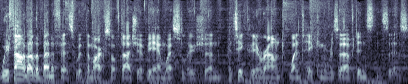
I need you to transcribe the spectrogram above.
We found other benefits with the Microsoft Azure VMware solution, particularly around when taking reserved instances.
